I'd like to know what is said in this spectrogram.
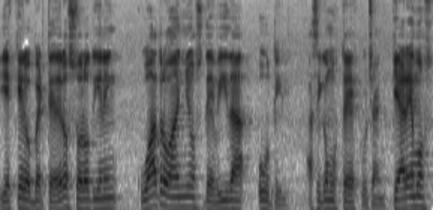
Y es que los vertederos solo tienen cuatro años de vida útil, así como ustedes escuchan. ¿Qué haremos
